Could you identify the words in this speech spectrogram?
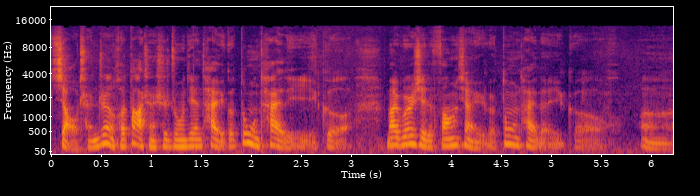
小城镇和大城市中间，它有一个动态的一个 migration 的方向，有一个动态的一个呃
